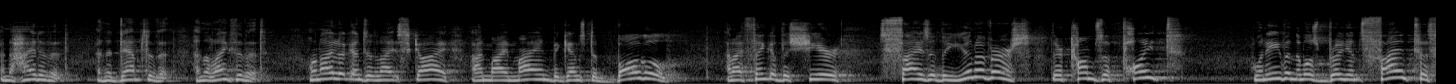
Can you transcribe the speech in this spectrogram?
and the height of it, and the depth of it, and the length of it. When I look into the night sky and my mind begins to boggle, and I think of the sheer size of the universe, there comes a point when even the most brilliant scientist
